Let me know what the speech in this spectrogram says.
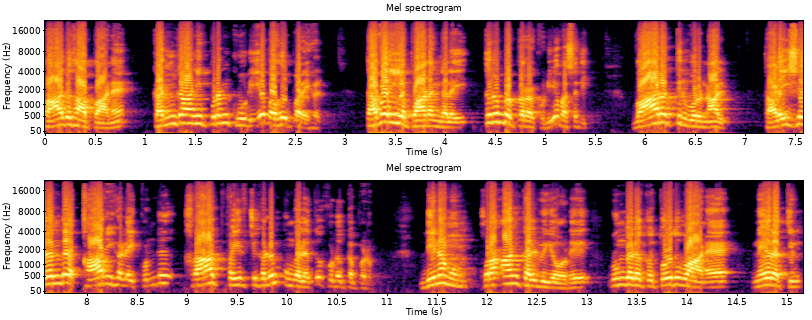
பாதுகாப்பான கண்காணிப்புடன் கூடிய வகுப்பறைகள் தவறிய பாடங்களை திரும்ப பெறக்கூடிய வசதி. வாரத்தில் ஒரு நாள் தலை சிறந்த காரிகளை கொண்டு கிராத் பயிற்சிகளும் உங்களுக்கு கொடுக்கப்படும். தினமும் குரான் கல்வியோடு உங்களுக்கு தோதுவான நேரத்தில்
